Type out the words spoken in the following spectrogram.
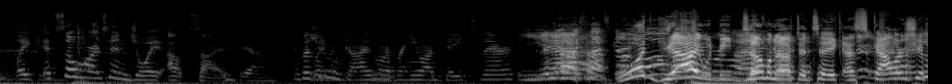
like it's so hard to enjoy outside. Yeah. Especially when guys want to bring you on dates there. Yeah. Let's go What bowling." guy would be dumb enough to take a scholarship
